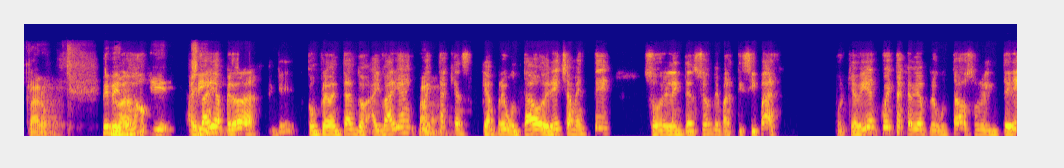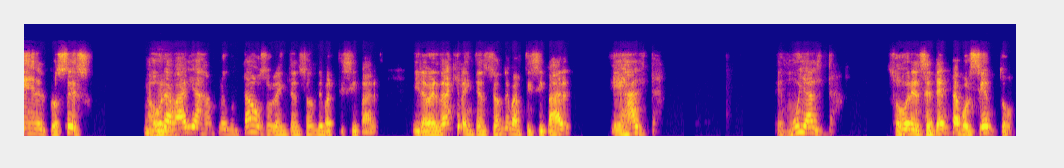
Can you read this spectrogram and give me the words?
Claro. Pepe, hay varias, perdona, complementando, hay varias encuestas que han, que han, preguntado derechamente sobre la intención de participar, porque había encuestas que habían preguntado sobre el interés en el proceso. Ahora varias han preguntado sobre la intención de participar y la verdad es que la intención de participar es alta, es muy alta, sobre el 70%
